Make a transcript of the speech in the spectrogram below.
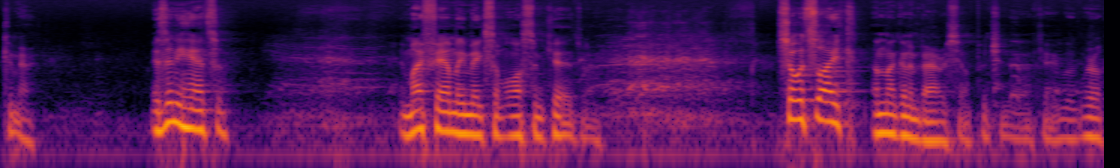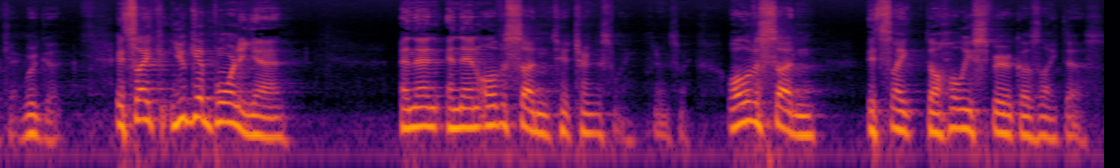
Come here. Isn't he handsome? And my family makes some awesome kids, man. So it's like, I'm not going to embarrass you. I'll put you there. Okay, we're okay. We're good. It's like you get born again, and then, and then all of a sudden, here, turn this way, turn this way. All of a sudden, it's like the Holy Spirit goes like this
